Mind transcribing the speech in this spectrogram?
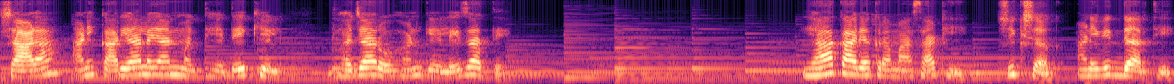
शाळा आणि कार्यालयांमध्ये देखील ध्वजारोहण केले जाते. ह्या कार्यक्रमासाठी शिक्षक आणि विद्यार्थी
